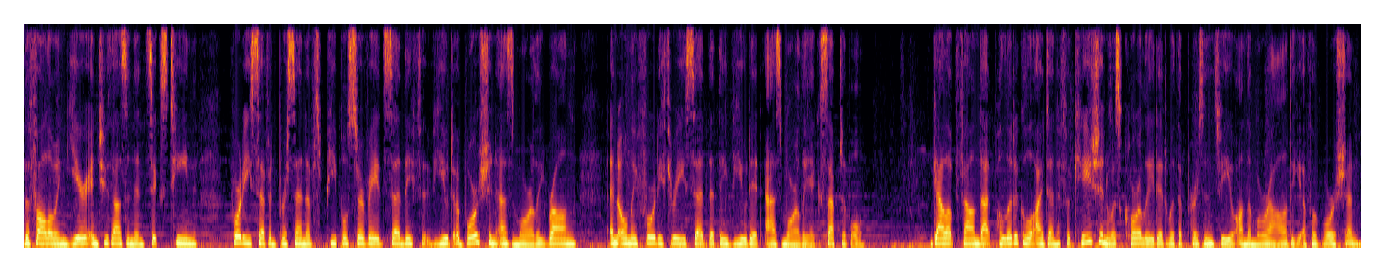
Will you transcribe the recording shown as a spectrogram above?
The following year, in 2016, 47% of people surveyed said they viewed abortion as morally wrong, and only 43 said that they viewed it as morally acceptable. Gallup found that political identification was correlated with a person's view on the morality of abortion.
